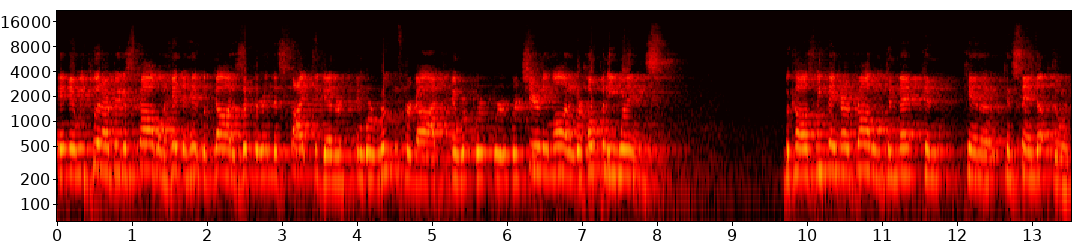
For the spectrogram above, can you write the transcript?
And, we put our biggest problem head to head with God as if they're in this fight together and we're rooting for God and we're, we're, we're, we're cheering Him on and we're hoping He wins. Because we think our problem can, can, can, uh, can stand up to Him.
